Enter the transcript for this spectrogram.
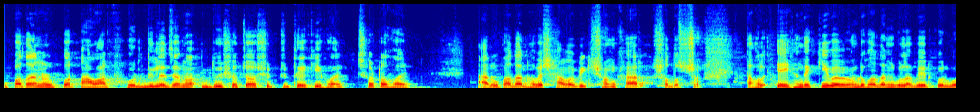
উপাদানের উপর পাওয়ার ফোর দিলে যেন দুইশো চৌষট্টি থেকে কী হয়? ছোট হয়। আর উপাদান হবে স্বাভাবিক সংখ্যার সদস্য। তাহলে এইখান থেকে কীভাবে আমরা উপাদানগুলো বের করব?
